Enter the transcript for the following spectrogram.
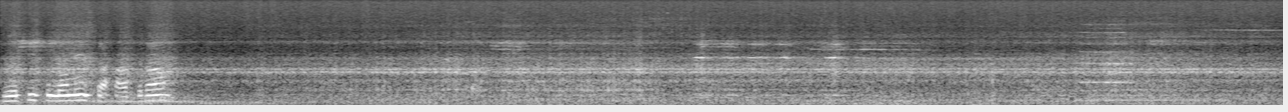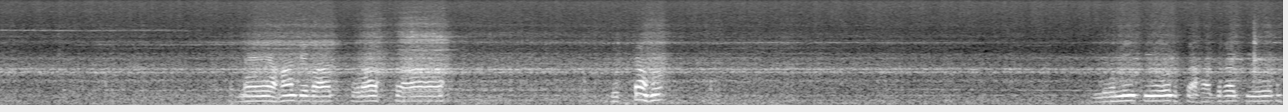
ज्योति कॉलोनी सहादरा मैं यहाँ के बाद थोड़ा सा रुकता हूँ। लोनी की ओर सहादरा की ओर।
